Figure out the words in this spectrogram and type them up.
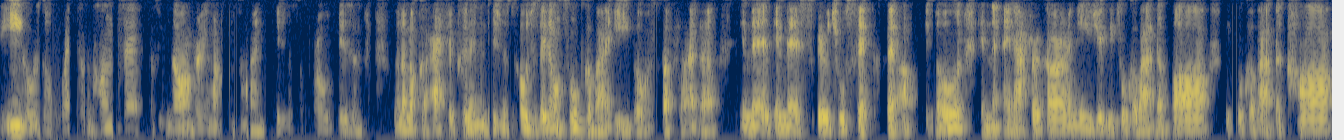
the ego is a Western concept. As you know, I'm very much into my indigenous approaches, and when I look at African and indigenous cultures, they don't talk about ego and stuff like that in their in their spiritual set, setup. You know, in in Africa and Egypt, we talk about the ba, we talk about the ka,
